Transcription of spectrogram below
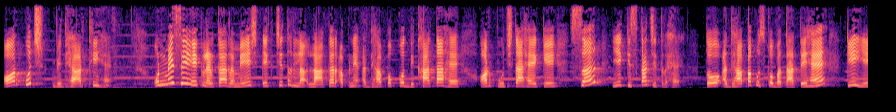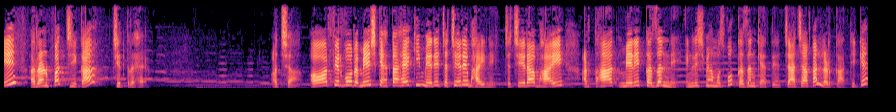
और कुछ विद्यार्थी हैं। उनमें से एक लड़का रमेश एक चित्र लाकर अपने अध्यापक को दिखाता है और पूछता है कि सर ये किसका चित्र है? तो अध्यापक उसको बताते हैं कि ये रणपत जी का चित्र है। अच्छा और फिर वो रमेश कहता है कि मेरे चचेरे भाई ने, चचेरा भाई अर्थात मेरे कज़न ने, इंग्लिश में हम उसको कज़न कहते हैं, चाचा का लड़का, ठीक है?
